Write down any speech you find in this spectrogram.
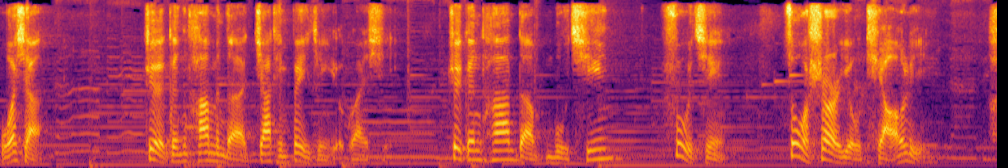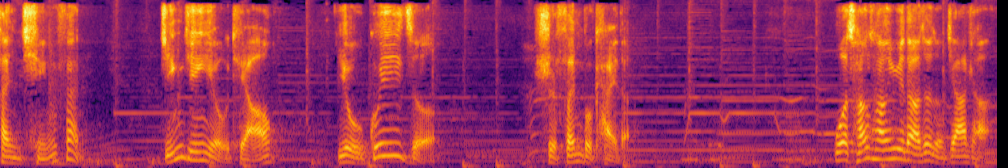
我想，这跟他们的家庭背景有关系。这跟他的母亲、父亲做事儿有条理、很勤奋、井井有条、有规则是分不开的。我常常遇到这种家长，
